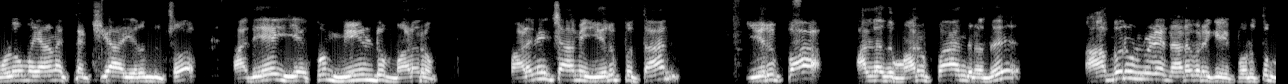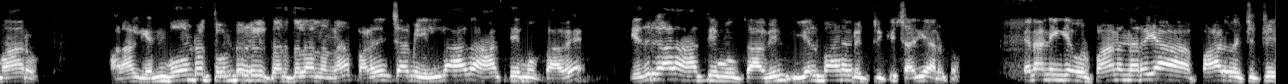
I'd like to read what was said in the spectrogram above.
முழுமையான கட்சியா இருந்துச்சோ அதே இயக்கம் மீண்டும் மலரும். பழனிசாமி இருப்பு தான் இருப்பா அல்லது மறுப்பாங்கிறது அவருடைய நடவடிக்கையை பொறுத்து மாறும். ஆனால் என் போன்ற தொண்டர்கள் கருத்தெல்லாம் என்னன்னா பழனிசாமி இல்லாத அதிமுகவே எதிர்கால அதிமுகவின் இயல்பான வெற்றிக்கு சரியா இருக்கும். ஏன்னா நீங்க ஒரு பானை நிறைய பால் வச்சுட்டு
